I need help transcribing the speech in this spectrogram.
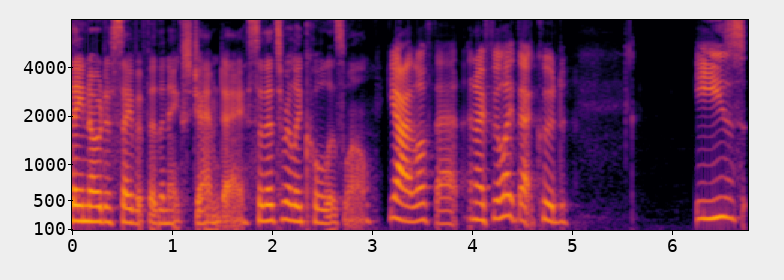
they know to save it for the next jam day. So that's really cool as well. Yeah, I love that. And I feel like that could ease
